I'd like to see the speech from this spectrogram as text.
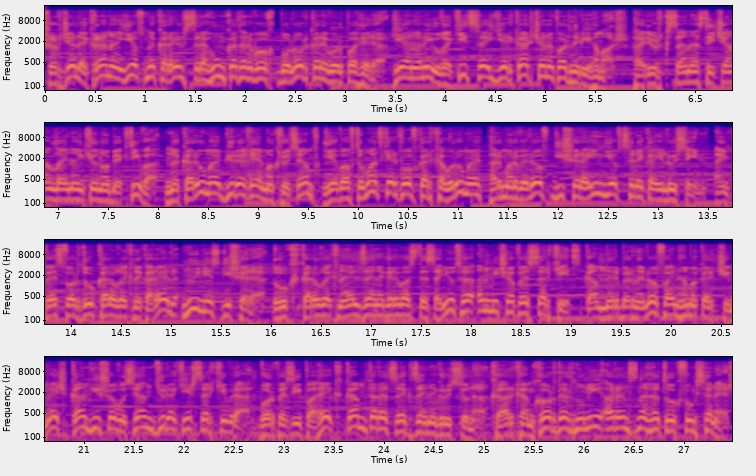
շրջել էկրանը եւ նկարել սրահում կատարվող բոլոր կարևոր պահերը։ Հիանալի ուղեկից է երկար ճանապարհների համար։ 120 աստիճան լայնանկյուն օբյեկտիվը նկարում է բյուրեղի մակրությամբ եւ ավտոմատ կերպով կարգավորում է հարմարվելով գիշերային եւ ցերեկային լույսին, այնպես որ դուք կարող եք նկարել նույնիսկ գիշերը։ Դուք կարող եք նայել ձայնագրված տեսանյութը անմիջապես սարքից կամ ներբեռնելով այն համակարգչի մեջ կամ հիշողության դյուրակիր սարքի վրա, որ เป զի պահեք կամ տարածեք ձայնագրությունը։ Car Camcorder-ն ունի առանձնահատուկ ֆունկցիաներ։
